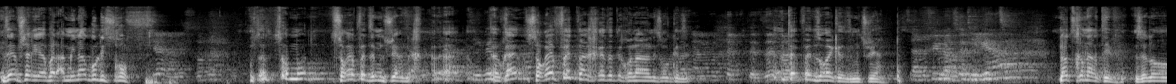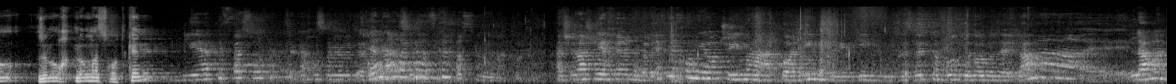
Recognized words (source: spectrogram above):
זה אפשרי, אבל המנהג הוא לשרוף. כן, אני שורפת. שורפת זה מצוין. שורפת ואחרי זה את יכולה לזרוק את זה. אני נוטפת את זה. נוטפת זורקת את זה, מצוין. זה? לא צריכים להרטיב, זה לא לא מסרות, כן? בלי עטיפה שורפת, וככה שמים את זה. כן, ככה שמים. השאלה שלי אחרת, אבל איך יכול להיות שאם הכוהנים, כאילו, כזה כבוד גדול בזה, למה... למה.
